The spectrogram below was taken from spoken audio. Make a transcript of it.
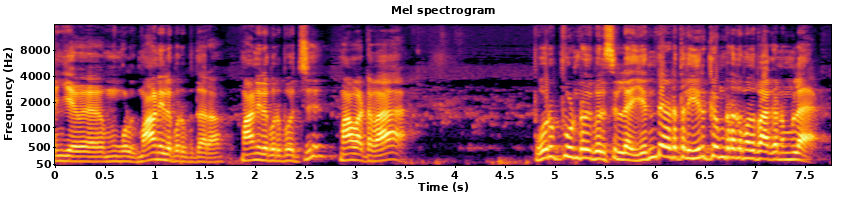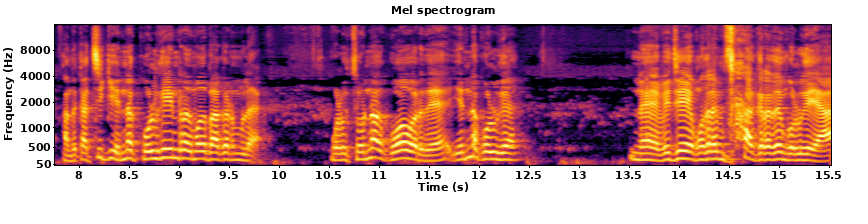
நீங்கள் உங்களுக்கு மாநில பொறுப்பு தரோம். மாநில பொறுப்பு வச்சு மாவட்டவா பொறுப்புன்றது பெருசு இல்லை. எந்த இடத்துல இருக்குன்றத முதல் பார்க்கணும்ல. அந்த கட்சிக்கு என்ன கொள்கைன்றது முதல் பார்க்கணும்ல. உங்களுக்கு சொன்னால் கோவம் வருது. என்ன கொள்கை? விஜய முதலமைச்சர் ஆக்கிறதே கொள்கையா?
